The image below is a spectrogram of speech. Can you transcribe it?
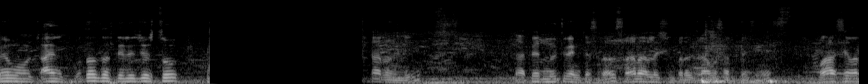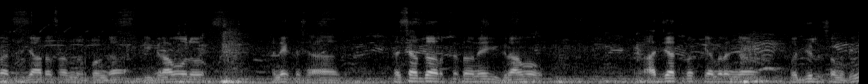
మేము ఆయన కృతజ్ఞత తెలియజేస్తూ నమస్కారం అండి. నా పేరు నూతి వెంకటేశ్వరరావు సానా లక్ష్మీపురం గ్రామ సర్పంచ్ని మహాశివరాత్రి జాతర సందర్భంగా ఈ గ్రామంలో అనేక దశాబ్దాల క్రితమే ఈ గ్రామం ఆధ్యాత్మిక కేంద్రంగా వర్ధిల్లుతున్నది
